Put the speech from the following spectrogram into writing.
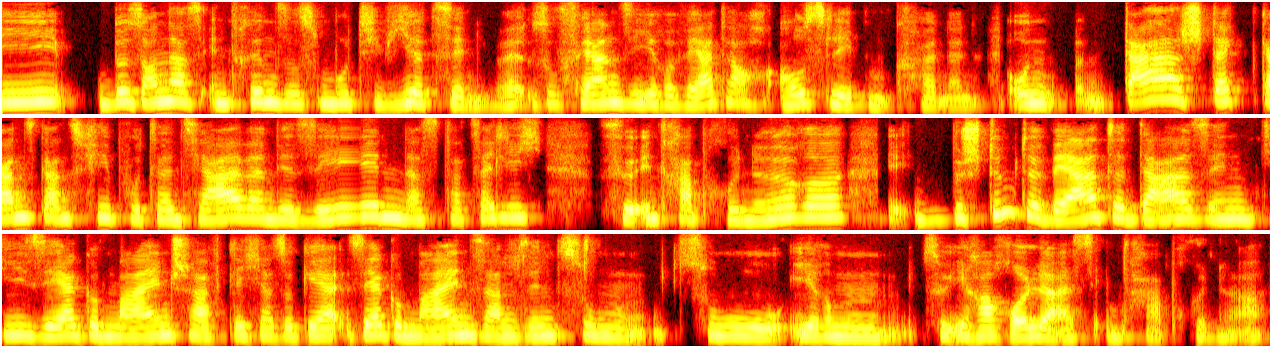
die besonders intrinsisch motiviert sind, sofern sie ihre Werte auch ausleben können. Und da steckt ganz, ganz viel Potenzial, wenn wir sehen, dass tatsächlich für Intrapreneure bestimmte Werte da sind, die sehr gemeinschaftlich, also sehr gemeinsam sind zu, zu, ihrem, zu ihrer Rolle als Intrapreneur.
